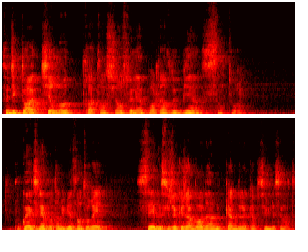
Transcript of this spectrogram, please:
Ce dicton attire notre attention sur l'importance de bien s'entourer. Pourquoi est-il important de bien s'entourer? C'est le sujet que j'aborde dans le cadre de la capsule de ce matin.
